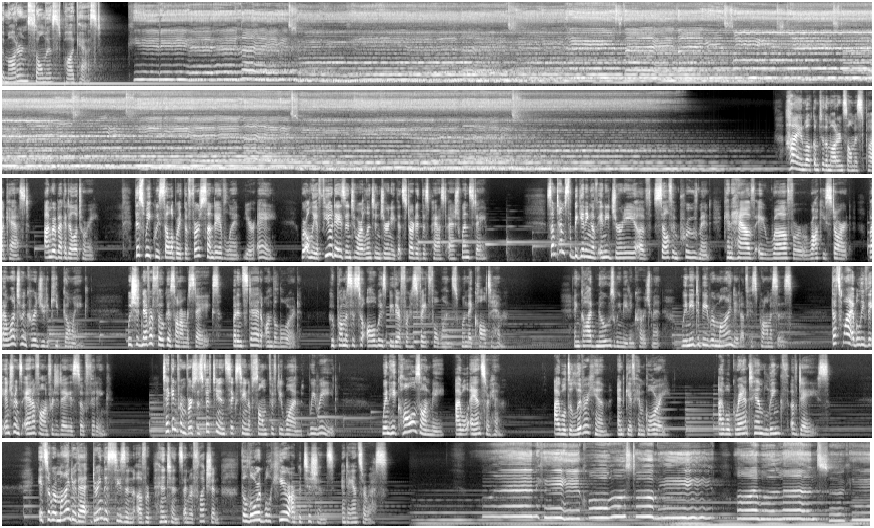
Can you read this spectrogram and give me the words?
The Modern Psalmist Podcast. Hi, and welcome to the Modern Psalmist podcast. I'm Rebecca De La Torre. This week we celebrate the first Sunday of Lent, Year A. We're only a few days into our Lenten journey that started this past Ash Wednesday. Sometimes the beginning of any journey of self improvement can have a rough or rocky start, but I want to encourage you to keep going. We should never focus on our mistakes, but instead on the Lord, who promises to always be there for his faithful ones when they call to him. And God knows we need encouragement. We need to be reminded of His promises. That's why I believe the entrance antiphon for today is so fitting. Taken from verses 15 and 16 of Psalm 51, we read When He calls on me, I will answer Him. I will deliver Him and give Him glory. I will grant Him length of days. It's a reminder that during this season of repentance and reflection, the Lord will hear our petitions and answer us. When he calls to me, I will answer him.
